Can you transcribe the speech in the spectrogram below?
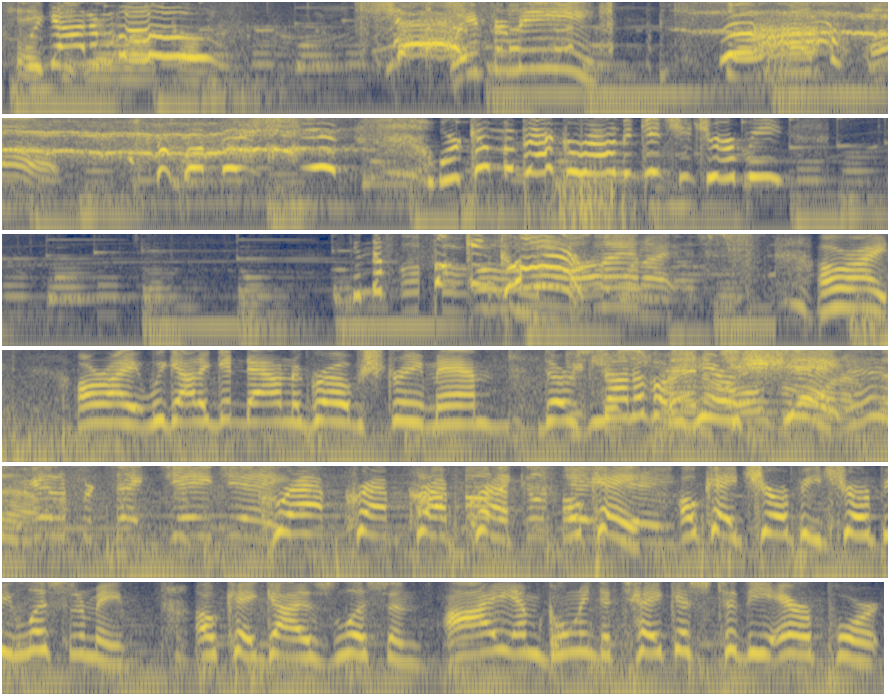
Take we gotta move. Wait for me! So ah! messed up. what the shit? We're coming back around to get you, Chirpy. In the oh, fucking oh, car. Oh, I- All right, all right. We gotta get down to Grove Street, man. There's none of them here. over Shit. them. We gotta protect JJ! Crap, crap, crap, crap. Michael Okay, okay, Chirpy, Chirpy, listen to me. Okay, guys, listen. I am going to take us to the airport.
